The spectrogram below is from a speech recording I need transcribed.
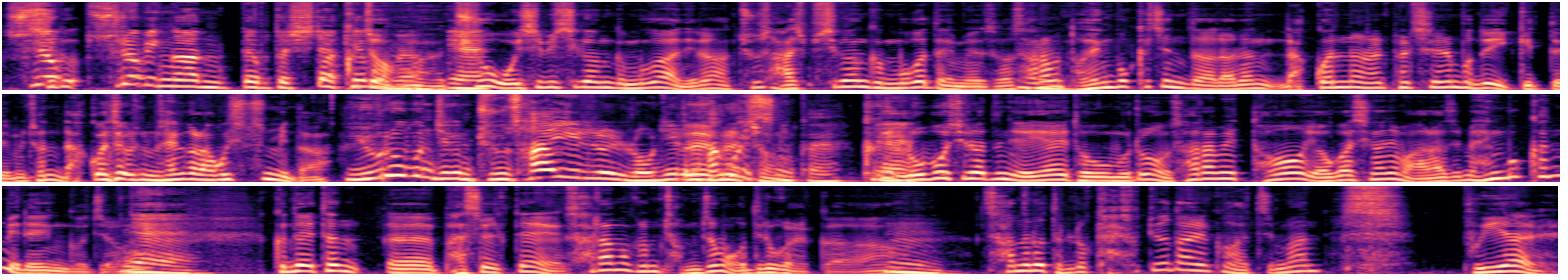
수렵 수렵 인간 때부터 시작해 보면 예. 주 52시간 근무가 아니라 주 40시간 근무가 되면서 사람은 음. 더 행복해진다라는 낙관론을 펼치는 분들이 있기 때문에 저는 낙관적으로 좀 생각을 하고 싶습니다. 유럽은 지금 주 4일을 논의를 네, 하고 그렇죠. 있으니까요. 그게 예. 로봇이라든지 AI 도움으로 사람이 더 여가 시간이 많아지면 행복한 미래인 거죠. 예. 근데 하여튼 에, 봤을 때 사람은 그럼 점점 어디로 갈까? 음. 산으로 들로 계속 뛰어다닐 것 같지만 VR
